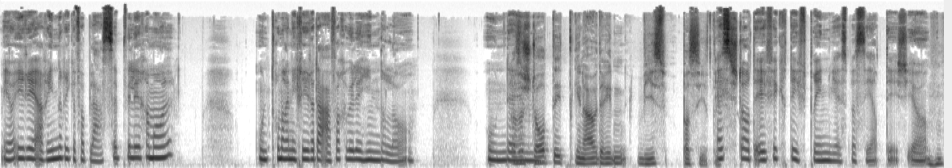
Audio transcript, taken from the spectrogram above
ja, ihre Erinnerungen verblassen vielleicht einmal. Und darum wollte ich ihr das einfach hinterlassen. Und, also ähm, also steht dort genau drin, wie es passiert ist? Es steht effektiv drin, wie es passiert ist, ja. Mhm.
